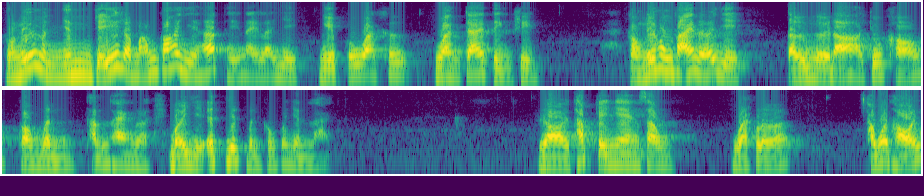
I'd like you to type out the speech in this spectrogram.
Còn nếu mình nhìn kỹ rồi mà không có gì hết thì này là gì? Nghiệp của quá khứ quan trái tiền khiên còn nếu không phải nữa gì? Tự người đó họ chú khổ còn mình thảnh thang rồi. Bởi vì ít nhất mình cũng có nhìn lại. Rồi thắp cây nhang xong quạt lửa. Không có thổi.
